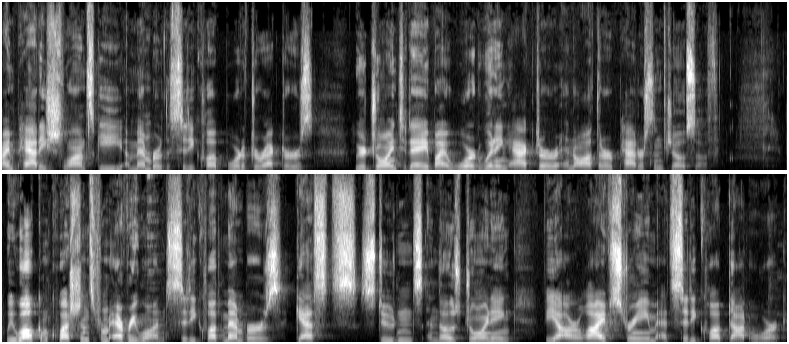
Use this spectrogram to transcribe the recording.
I'm Patty Schlonsky, a member of the City Club Board of Directors. We are joined today by award-winning actor and author Paterson Joseph. We welcome questions from everyone, City Club members, guests, students, and those joining via our live stream at cityclub.org.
